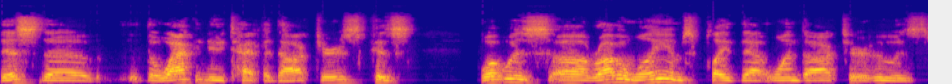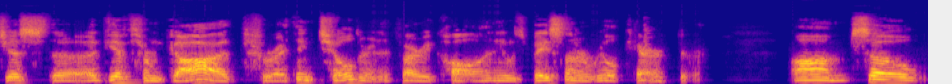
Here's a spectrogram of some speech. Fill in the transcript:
this, the the wackadoo type of doctors, because what was uh, Robin Williams played that one doctor who was just uh, a gift from God for I think children, if I recall, and it was based on a real character. Um, so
